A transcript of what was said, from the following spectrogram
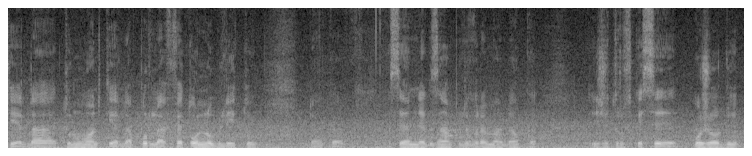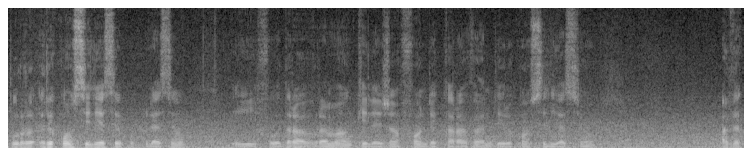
qui est là, tout le monde qui est là pour la fête, on oublie tout. Donc, euh, c'est un exemple vraiment. Donc, je trouve que c'est aujourd'hui pour réconcilier ces populations, il faudra vraiment que les gens font des caravanes de réconciliation avec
